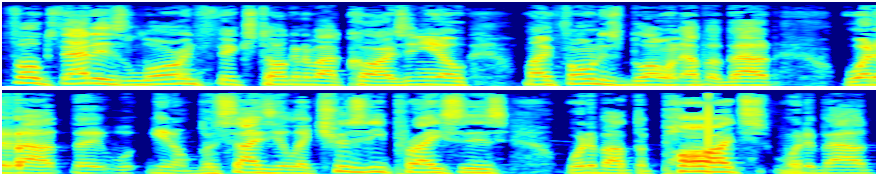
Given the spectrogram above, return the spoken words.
Folks, that is Lauren Fix talking about cars. And, you know, my phone is blowing up about what about the, you know, besides the electricity prices, what about the parts? What about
